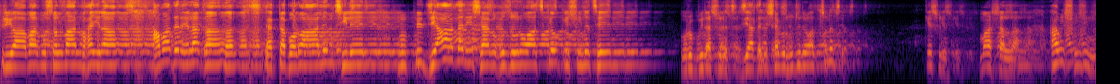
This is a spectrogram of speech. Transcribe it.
প্রিয় আমার মুসলমান ভাইরা, আমাদের এলাকায় একটা বড় আলেম ছিলেন। মুফতি জিয়াদ আলী সাহেব হুজুর আজকেও কি শুনেছেন? মুরব্বীরা শুনেছেন। জিয়াদ আলী সাহেবের হুজুরের আওয়াজ শুনেছেন? কে শুনেছে? মাশাল্লাহ আমি শুনিনি,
